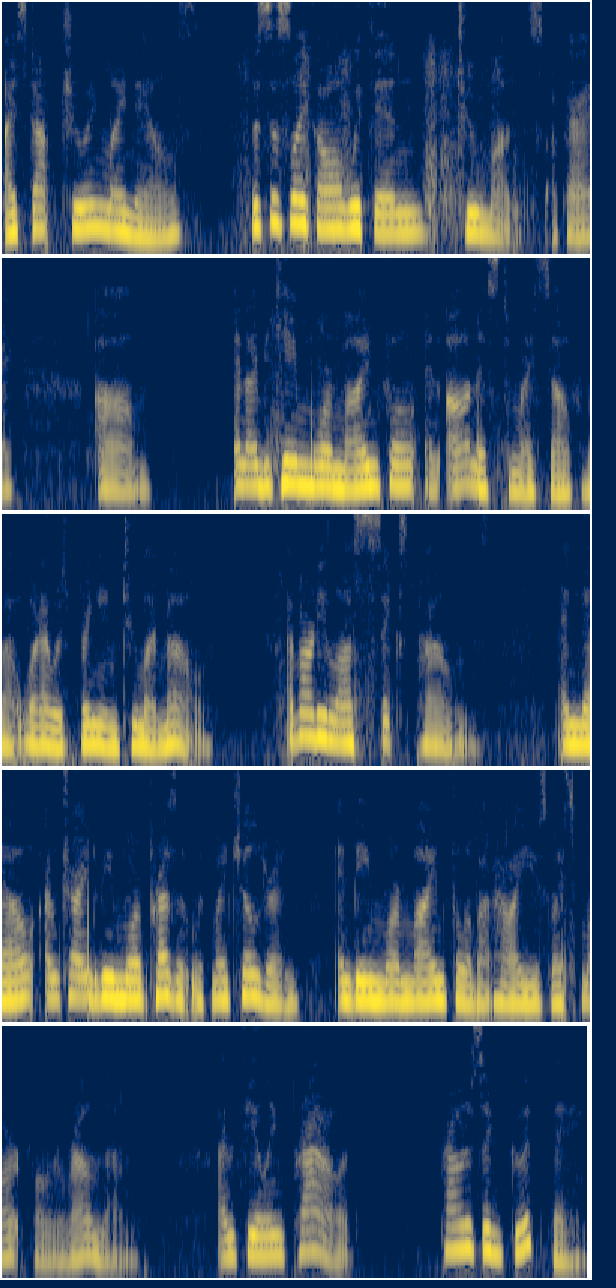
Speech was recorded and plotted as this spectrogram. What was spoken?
I stopped chewing my nails. This is like all within two months, okay? Um, and I became more mindful and honest to myself about what I was bringing to my mouth. I've already lost six pounds, and now I'm trying to be more present with my children and being more mindful about how I use my smartphone around them. I'm feeling proud. Proud is a good thing.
